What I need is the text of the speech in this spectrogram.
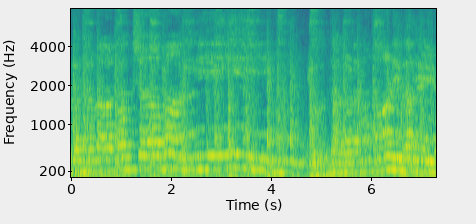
ಪ್ರಧ ಪಕ್ಷ ಮಾಡಲಿ ಯುದ್ಧಗಳನ್ನು ಮಾಡಿದ ದೇವ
